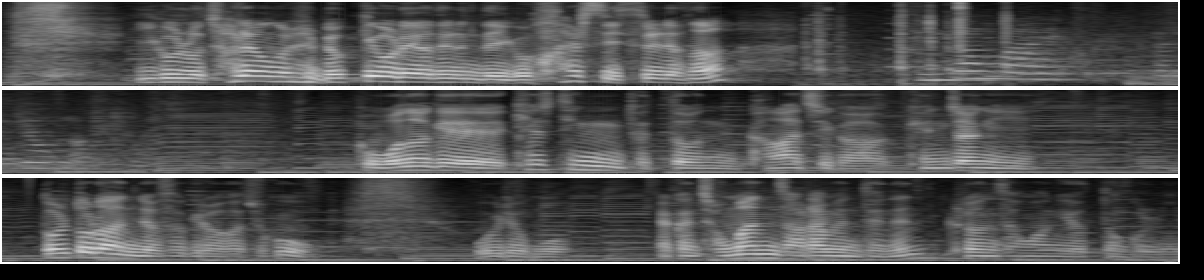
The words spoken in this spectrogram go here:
이걸로 촬영을 몇 개월 해야 되는데 이거 할 수 있으려나? 분경과 연기호흡은 어떻게 보시나요? 그 워낙에 캐스팅 됐던 강아지가 굉장히 똘똘한 녀석이라 가지고 오히려 뭐 약간 저만 잘하면 되는 그런 상황이었던 걸로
